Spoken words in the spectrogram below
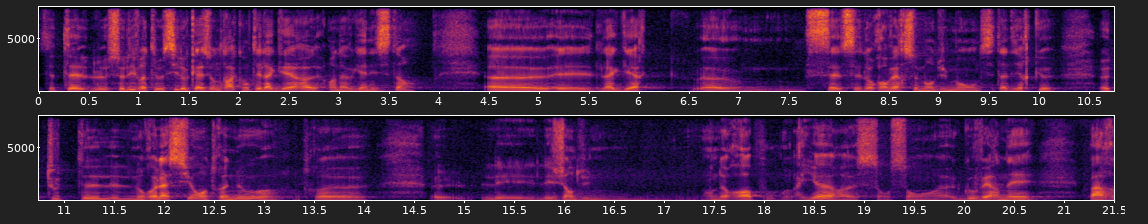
ce livre était aussi l'occasion de raconter la guerre euh, en Afghanistan. Euh, la guerre, c'est le renversement du monde, c'est-à-dire que toutes nos relations entre nous, entre les, gens en Europe ou ailleurs, sont, sont gouvernées par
